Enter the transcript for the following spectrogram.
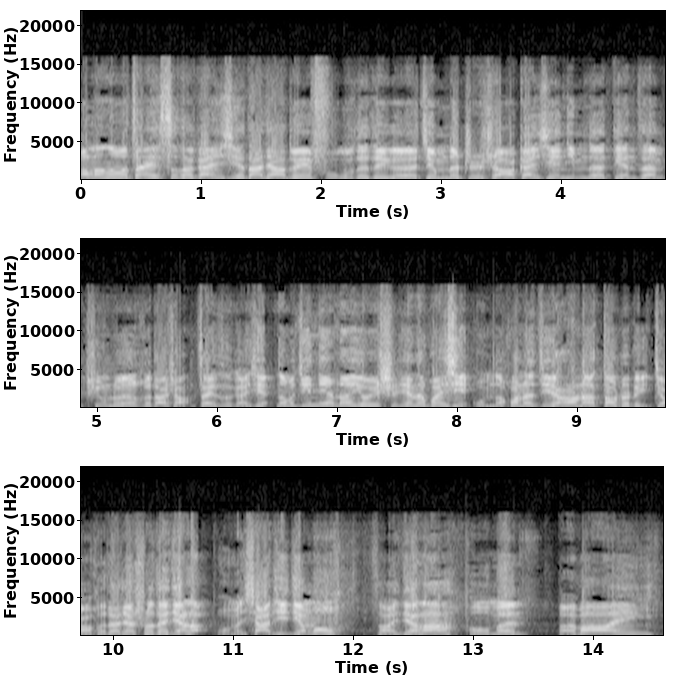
好了，那么再一次的感谢大家对复古的这个节目的支持啊，感谢你们的点赞、评论和打赏，再一次感谢。那么今天呢，由于时间的关系，我们的欢乐集结号呢到这里就要和大家说再见了，我们下期节目再见啦，朋友们，拜拜。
